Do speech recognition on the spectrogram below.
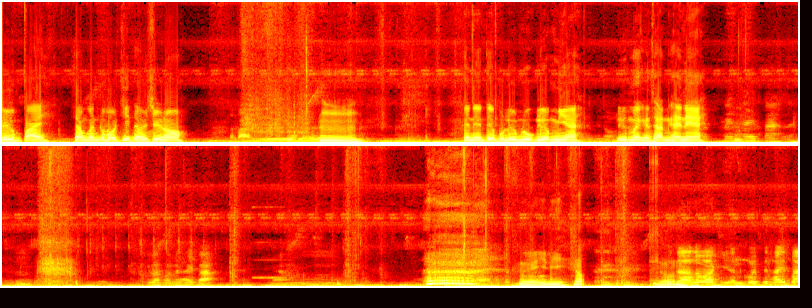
ลืมไป จำกันก็บ่จิตเอาชื่อเนาะอืมแค่นี้แต่บ่ลืมลูกลืมเมียลืมไม่กันสั่นแค่แน่เมื่อยดีเนาะเดี๋ยวด่าแล้วว่าอันคอยไปไทยป้า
